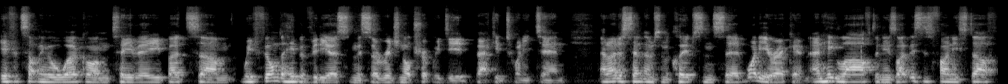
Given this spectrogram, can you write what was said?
if it's something that will work on TV. But um, we filmed a heap of videos from this original trip we did back in 2010. And I just sent them some clips and said, What do you reckon? And he laughed and he's like, This is funny stuff.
